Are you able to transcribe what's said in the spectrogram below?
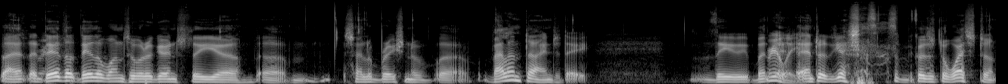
Uh, they're, the, they're the ones who are against the uh, um, celebration of uh, Valentine's Day. They really entered, yes, because it's a Western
